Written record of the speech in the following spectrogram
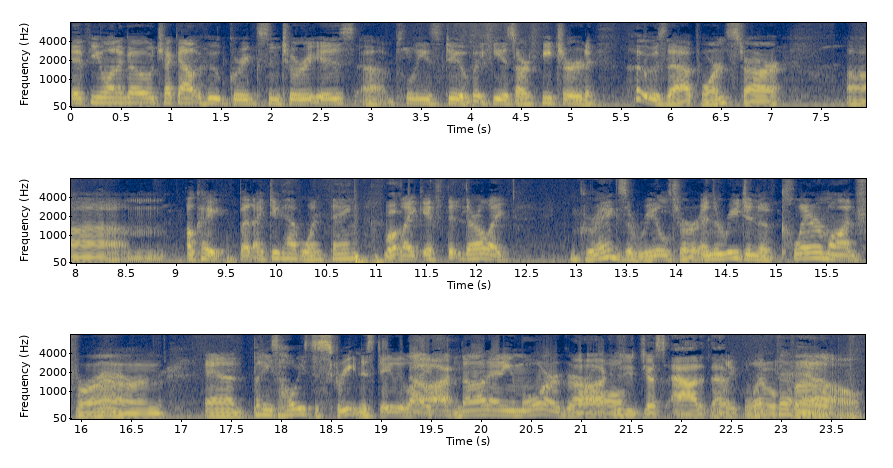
If you want to go check out who Greg Centuri is, uh, please do. But he is our featured "Who's That Porn Star." Um, okay, but I do have one thing. What? Like if th- they're all like, Greg's a realtor in the region of Claremont Ferrand, and but he's always discreet in his daily life. Ah. Not anymore, girl. because you just added that. like what mofo. the hell?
